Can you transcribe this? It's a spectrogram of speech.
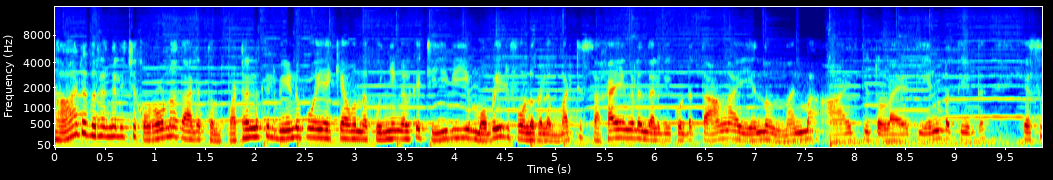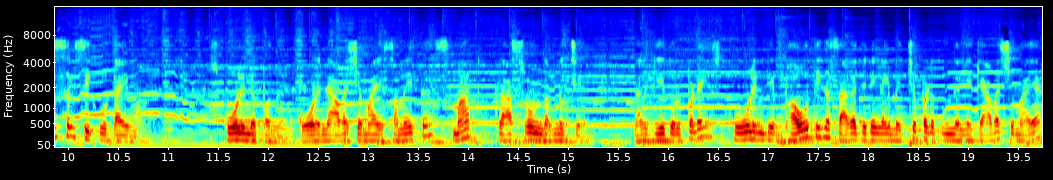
നാട് വിറങ്ങലിച്ച കൊറോണ കാലത്തും പഠനത്തിൽ വീണുപോയേക്കാവുന്ന കുഞ്ഞുങ്ങൾക്ക് ടി വിയും മൊബൈൽ ഫോണുകളും മറ്റ് സഹായങ്ങളും നൽകിക്കൊണ്ട് താങ്ങായി എന്നും നന്മ ആയിരത്തി തൊള്ളായിരത്തി എൺപത്തിയെട്ട് എസ് എസ് എൽ സി കൂട്ടായ്മ. സ്കൂളിനൊപ്പം നിന്ന് സ്കൂളിന് ആവശ്യമായ സമയത്ത് സ്മാർട്ട് ക്ലാസ് റൂം നിർമ്മിച്ച് നൽകിയതുൾപ്പെടെ സ്കൂളിന്റെ ഭൗതിക സാഹചര്യങ്ങൾ മെച്ചപ്പെടുത്തുന്നതിലേക്ക് ആവശ്യമായ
